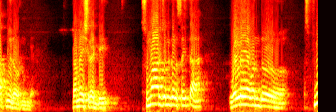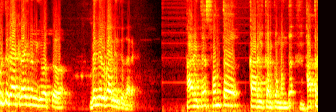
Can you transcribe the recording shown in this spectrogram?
ಆತ್ಮೀಯರವರು ನಮಗೆ. ರಮೇಶ್ ರೆಡ್ಡಿ, ಸುಮಾರು ಜನಗಳು ಸಹಿತ ಒಳ್ಳೆಯ ಒಂದು ಸ್ಫೂರ್ತಿದಾಯಕರಾಗಿ ನನಗೆ ಇವತ್ತು ಬೆನ್ನೆಲುಬಾಗಿ ನಿಂತಿದ್ದಾರೆ. ಆ ರೀತಿಯ ಸ್ವಂತ ಕಾರಲ್ಲಿ ಕರ್ಕೊಂಡ್ಬಂದು ಹತ್ರ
